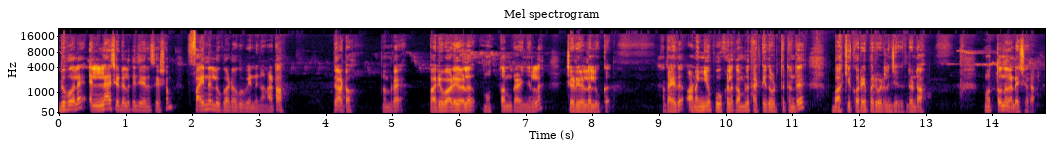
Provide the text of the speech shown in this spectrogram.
ഇതുപോലെ എല്ലാ ചെടികൾക്കും ചെയ്തതിന് ശേഷം ഫൈനൽ ലുക്കായിട്ട് നമുക്ക് വീണ്ടും കാണാം കേട്ടോ. ഇതാട്ടോ നമ്മുടെ പരിപാടികൾ മൊത്തം കഴിഞ്ഞുള്ള ചെടികളുടെ ലുക്ക് അതായത് ഉണങ്ങിയ പൂക്കളൊക്കെ നമ്മൾ കട്ട് ചെയ്ത് കൊടുത്തിട്ടുണ്ട്. ബാക്കി കുറേ പരിപാടികളും ചെയ്തിട്ടുണ്ട് കേട്ടോ. മൊത്തം ഒന്ന് കണ്ടേച്ചു തരാം.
